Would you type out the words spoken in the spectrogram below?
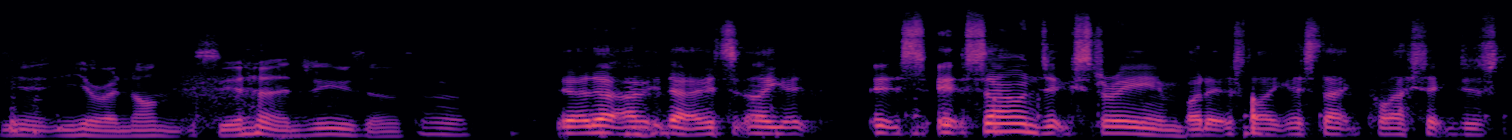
You- You're a nonce, yeah, Jesus. Yeah, no, I mean, no, it's like it, it's it sounds extreme, but it's like it's that classic, just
